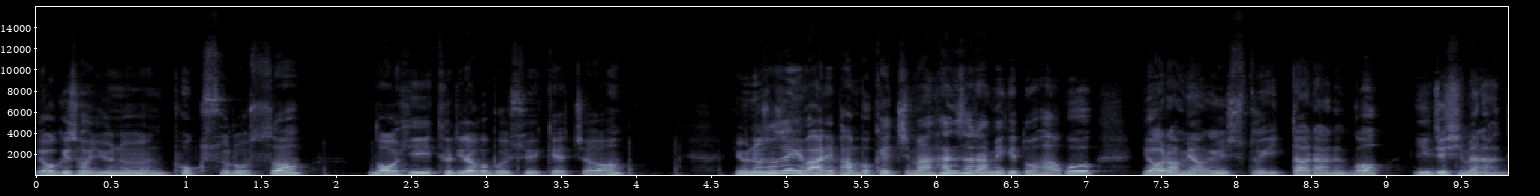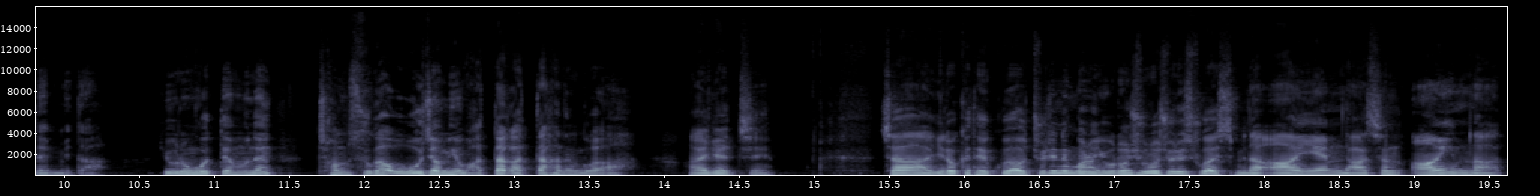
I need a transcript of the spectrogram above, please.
여기서 you는 복수로서 너희들이라고 볼 수 있겠죠. You는 선생님이 많이 반복했지만 한 사람이기도 하고 여러 명일 수도 있다라는 거 잊으시면 안 됩니다. 이런 것 때문에 점수가 5점이 왔다 갔다 하는 거야. 알겠지? 자, 이렇게 됐고요. 줄이는 거는 이런 식으로 줄일 수가 있습니다. I am not은 I'm not.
